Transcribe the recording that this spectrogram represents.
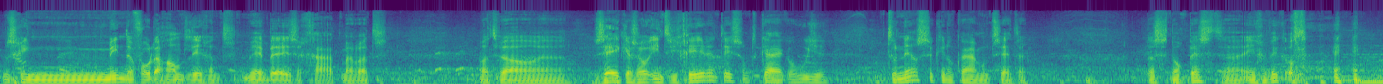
misschien minder voor de hand liggend mee bezig gaat. Maar wat, wat wel zeker zo intrigerend is om te kijken hoe je een toneelstuk in elkaar moet zetten. Dat is nog best uh, ingewikkeld.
